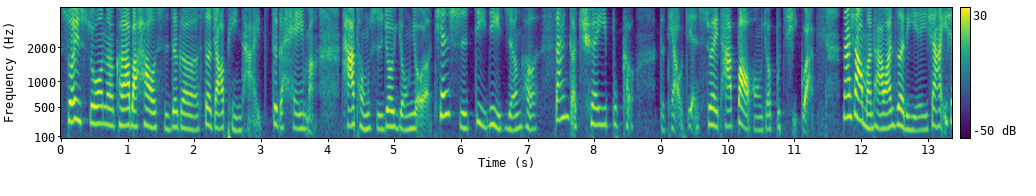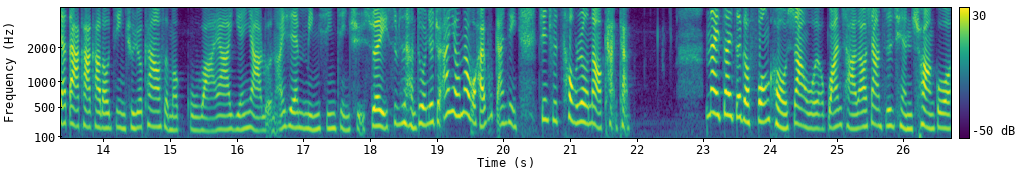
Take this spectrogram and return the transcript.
所以说呢，Clubhouse 这个社交平台，这个黑马，它同时就拥有了天时地利人和三个缺一不可的条件，所以它爆红就不奇怪。那像我们台湾这里也像一些大咖咖都进去，就看到什么古娃呀、炎亚纶啊一些明星进去，所以是不是很多人就觉得，哎呦，那我还不赶紧进去凑热闹看看？那在这个风口上，我有观察到，像之前创过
